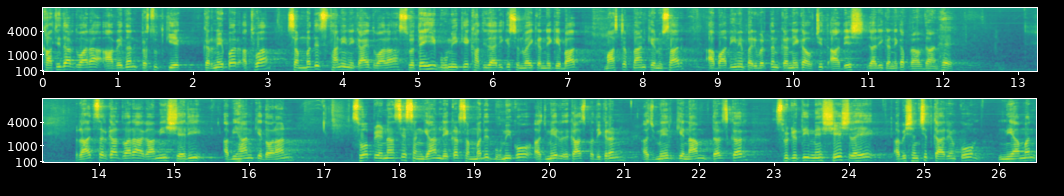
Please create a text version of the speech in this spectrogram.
खातेदार द्वारा आवेदन प्रस्तुत किए करने पर अथवा संबंधित स्थानीय निकाय द्वारा स्वतः ही भूमि के खातेदारी की सुनवाई करने के बाद मास्टर प्लान के अनुसार आबादी में परिवर्तन करने का उचित आदेश जारी करने का प्रावधान है। राज्य सरकार द्वारा आगामी शहरी अभियान के दौरान स्वप्रेरणा से संज्ञान लेकर संबंधित भूमि को अजमेर विकास प्राधिकरण, अजमेर के नाम दर्ज कर स्वीकृति में शेष रहे अभिशंसित कार्यों को नियमन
